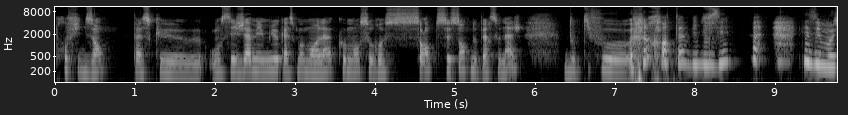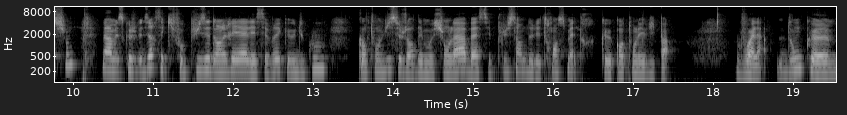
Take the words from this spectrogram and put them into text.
profites-en. Parce que on sait jamais mieux qu'à ce moment-là comment se, ressentent, se sentent nos personnages. Donc il faut rentabiliser les émotions. Non, mais ce que je veux dire, c'est qu'il faut puiser dans le réel. Et c'est vrai que du coup, quand on vit ce genre d'émotions-là, bah, c'est plus simple de les transmettre que quand on les vit pas. Voilà. Donc, euh,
